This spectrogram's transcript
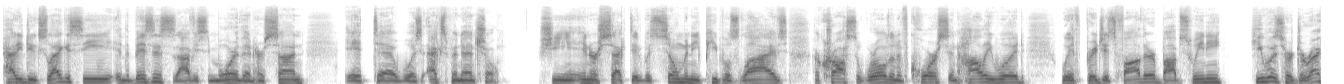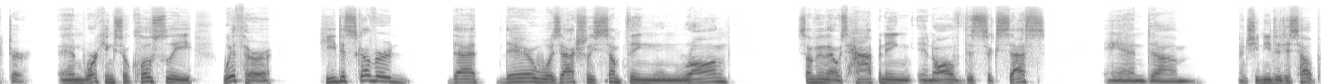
Patty Duke's legacy in the business is obviously more than her son, it uh, was exponential. She intersected with so many people's lives across the world, and of course, in Hollywood with Bridget's father, Bob Sweeney. He was her director and working so closely with her, he discovered that there was actually something wrong, something that was happening in all of this success, and um, and she needed his help.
